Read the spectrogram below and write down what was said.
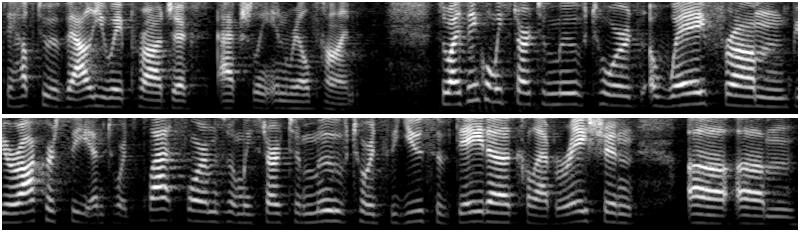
to help to evaluate projects actually in real time? So I think when we start to move towards away from bureaucracy and towards platforms, when we start to move towards the use of data, collaboration, uh, um,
